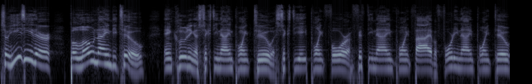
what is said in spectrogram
So he's either below 92, including a 69.2, a 68.4, a 59.5, a 49.2,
